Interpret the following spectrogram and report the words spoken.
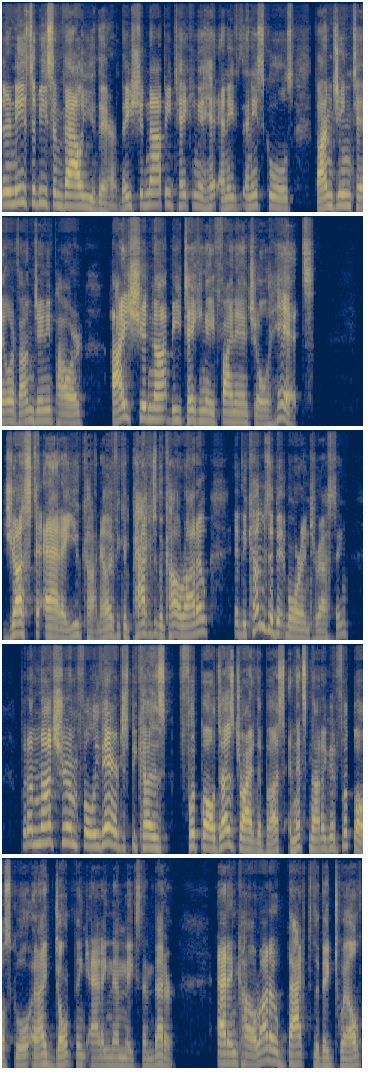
there needs to be some value there. They should not be taking a hit any any schools. If I'm Gene Taylor, if I'm Jamie Pollard, I should not be taking a financial hit just to add a UConn. Now, if you can package the Colorado, it becomes a bit more interesting. But I'm not sure I'm fully there just because football does drive the bus, and that's not a good football school. And I don't think adding them makes them better. Adding Colorado back to the Big 12,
